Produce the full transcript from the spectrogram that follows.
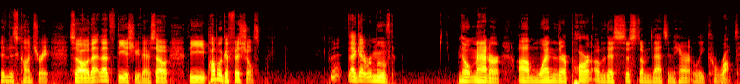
in this country. So that that's the issue there. So the public officials that get removed no matter um, when they're part of this system that's inherently corrupt.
